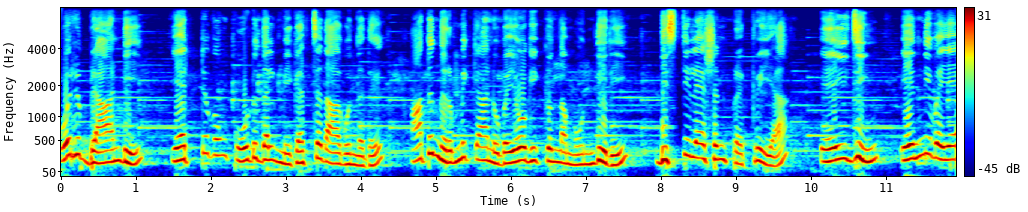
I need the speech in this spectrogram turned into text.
ഒരു ബ്രാൻഡി ഏറ്റവും കൂടുതൽ മികച്ചതാകുന്നത് അത് നിർമ്മിക്കാൻ ഉപയോഗിക്കുന്ന മുന്തിരി ഡിസ്റ്റിലേഷൻ പ്രക്രിയ എയ്ജിങ് എന്നിവയെ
